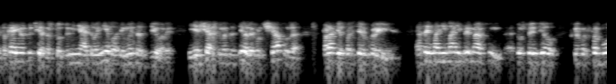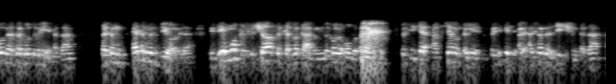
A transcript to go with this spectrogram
и пока я не могу честно, что до меня этого не было, и мы это сделали. И я счастлив, что мы это сделали, просто сейчас уже практика по всей Украине. Это моя, прямая функция. То, что я делал, скажем так, свободное от работы время, да. Поэтому это мы сделали, да. Где мог подключался к адвокатам, незаконный обыск. Спросите Татьяну Колесину, спросите Александра Зищенко, да.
